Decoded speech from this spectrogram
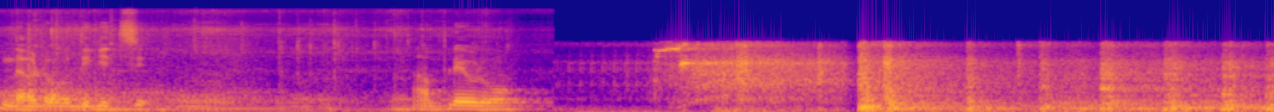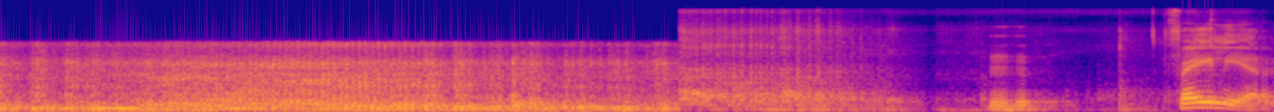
இந்த வட்டம் ஒதுக்கிச்சு அப்படியே விடுவோம். ஃபெயிலியர்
